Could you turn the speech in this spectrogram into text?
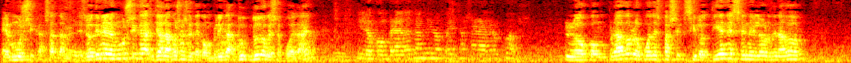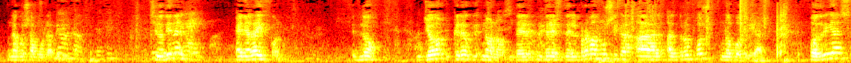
En música, exactamente. Si lo tienes en música, ya la cosa se te complica. Du- dudo que se pueda, ¿eh? Y lo comprado también lo puedes pasar a Dropbox. Lo comprado lo puedes pasar. Si lo tienes en el ordenador, una cosa muy rápida. No, no. Si lo tienes en el iPhone, no. Yo creo que. No, no. de- desde el programa música al, al Dropbox no podrías. Podrías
